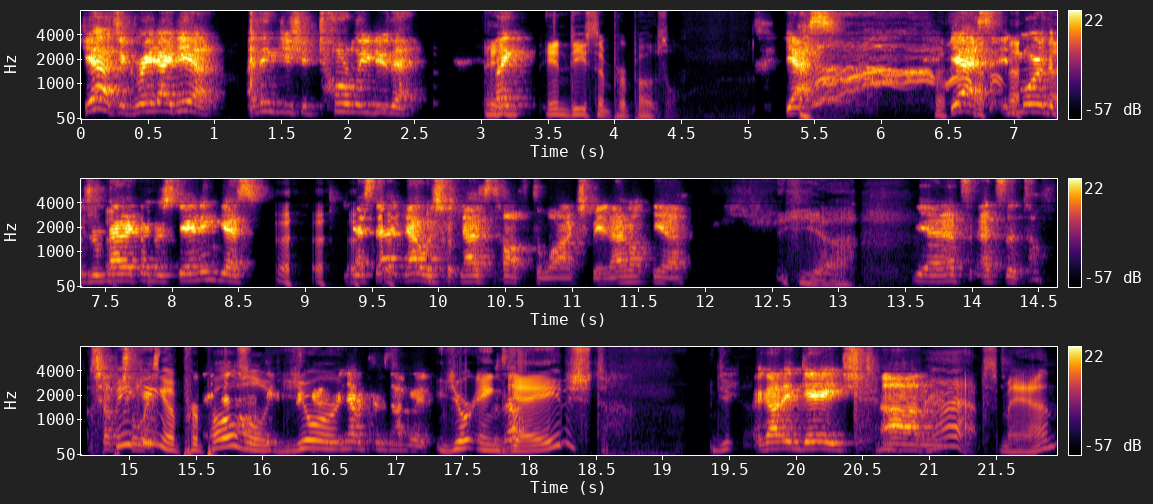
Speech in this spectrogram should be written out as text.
yeah it's a great idea. I think you should totally do that. In- Like- indecent proposal. yes yes and more of the dramatic understanding yes yes that that was that's tough to watch man i don't yeah Yeah. Yeah, that's that's a tough, tough Speaking choice. of proposal, you're never turns out good. you're engaged. I got engaged. Um, man.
